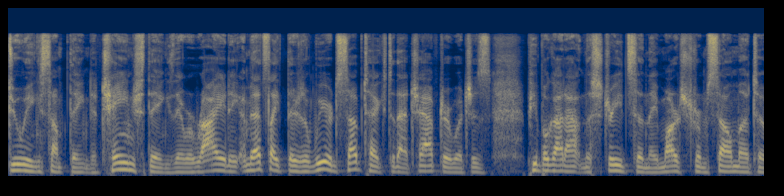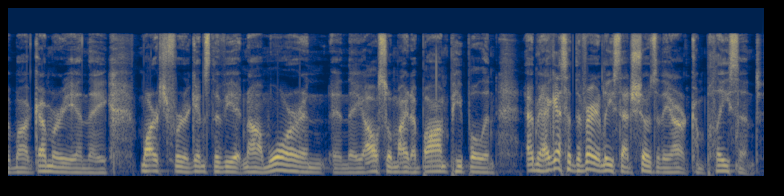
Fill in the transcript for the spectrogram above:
doing something to change things. They were rioting. I mean, that's like there's a weird subtext to that chapter, which is people got out in the streets and they marched from Selma to Montgomery and they marched for against the Vietnam War and and they also might have bombed people. And I mean, I guess at the very least that shows that they aren't complacent.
